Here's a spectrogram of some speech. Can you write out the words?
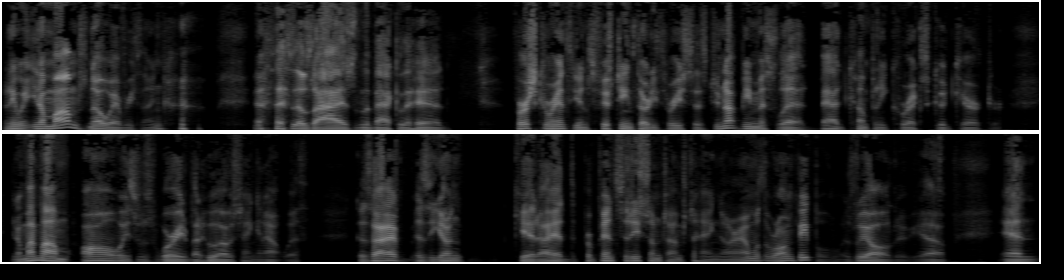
But anyway, you know, moms know everything. Those eyes in the back of the head. First Corinthians fifteen thirty three says, "Do not be misled. Bad company corrects good character." You know, my mom always was worried about who I was hanging out with, because I, as a young kid, I had the propensity sometimes to hang around with the wrong people, as we all do. Yeah, and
